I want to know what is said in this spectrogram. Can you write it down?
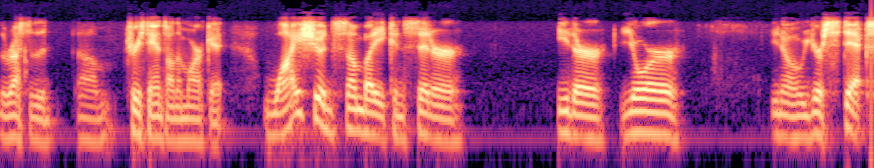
the, rest of the um, tree stands on the market. Why should somebody consider either your you know your sticks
